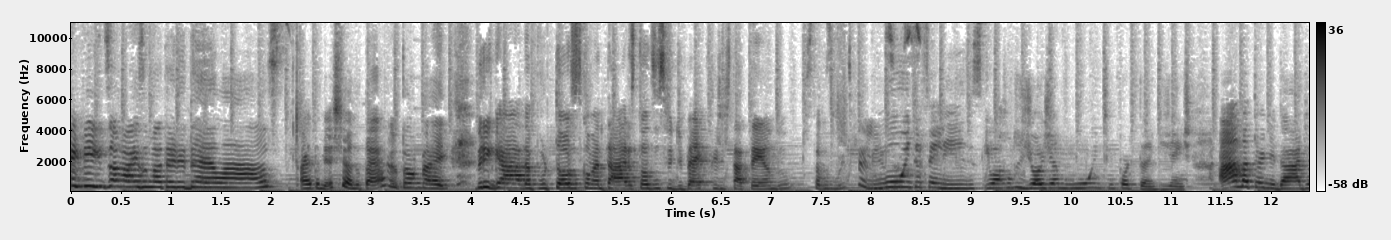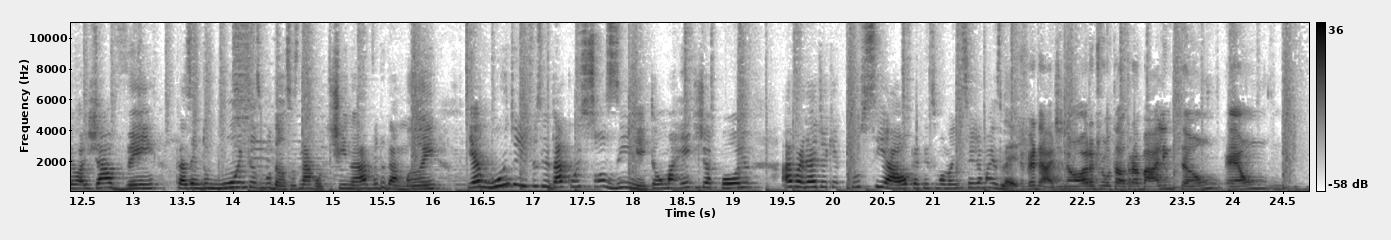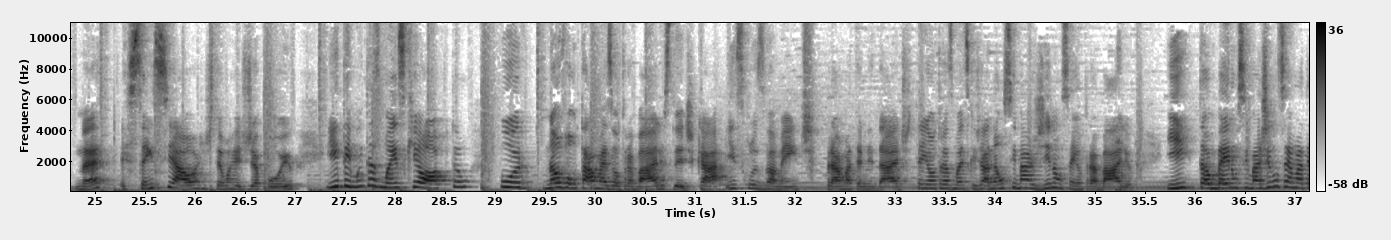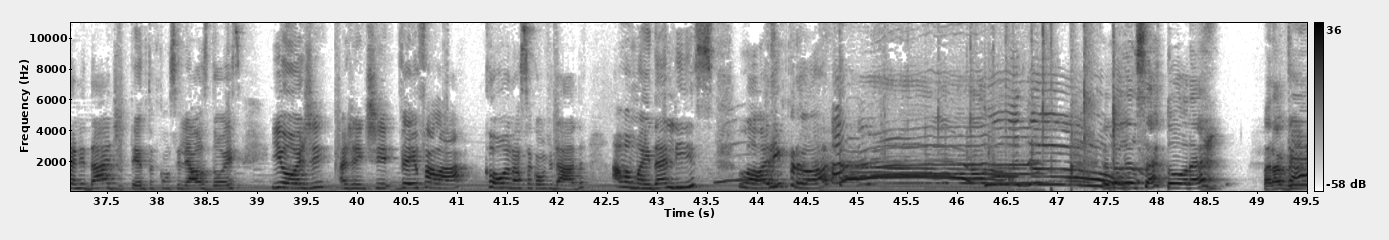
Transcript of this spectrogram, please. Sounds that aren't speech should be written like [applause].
bem-vindos a mais uma Maternidelas! Ai, tô me achando, tá? Eu também. Obrigada por todos os comentários, todos os feedbacks que a gente tá tendo. Estamos muito felizes. Muito felizes. E o assunto de hoje é muito importante, gente. A maternidade, ela já vem trazendo muitas mudanças na rotina, na vida da mãe. E é muito difícil lidar com isso sozinha. Então, uma rede de apoio, a verdade é que é crucial para que esse momento seja mais É leve. verdade, na hora de voltar ao trabalho, então, é um, né, essencial a gente ter uma rede de apoio. E tem muitas mães que optam por não voltar mais ao trabalho, se dedicar exclusivamente para a maternidade. Tem outras mães que já não se imaginam sem o trabalho e também não se imaginam sem a maternidade, tentam conciliar os dois. E hoje a gente veio falar com a nossa convidada, a mamãe da Liz, Lauren Prota. Eu tô dando certo, né? Parabéns! [laughs]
